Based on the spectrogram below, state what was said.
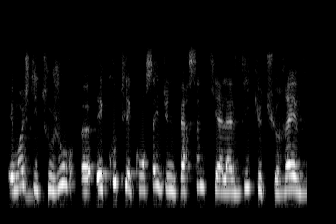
Et moi, je dis toujours, euh, écoute les conseils d'une personne qui a la vie que tu rêves.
